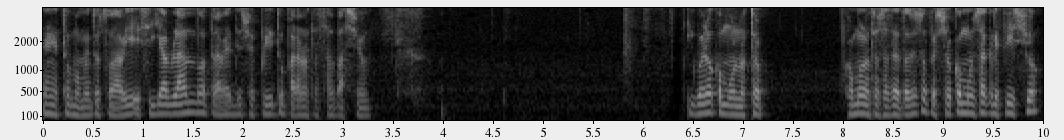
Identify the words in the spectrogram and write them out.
en estos momentos todavía y sigue hablando a través de su Espíritu para nuestra salvación. Y bueno, como nuestro, como nuestro sacerdote se ofreció como un sacrificio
